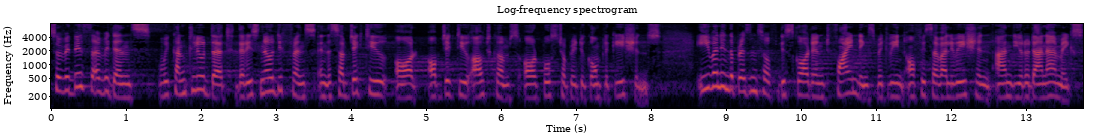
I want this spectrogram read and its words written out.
So, with this evidence, we conclude that there is no difference in the subjective or objective outcomes or postoperative complications. Even in the presence of discordant findings between office evaluation and urodynamics,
